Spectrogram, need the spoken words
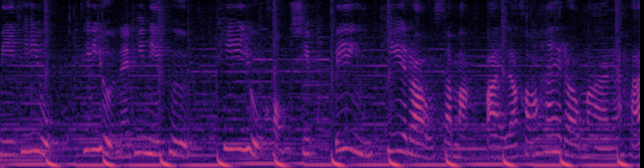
มีที่อยู่ที่อยู่ในที่นี้คือที่อยู่ของชิปปิ้งที่เราสมัครไปแล้วเขาให้เรามานะคะ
